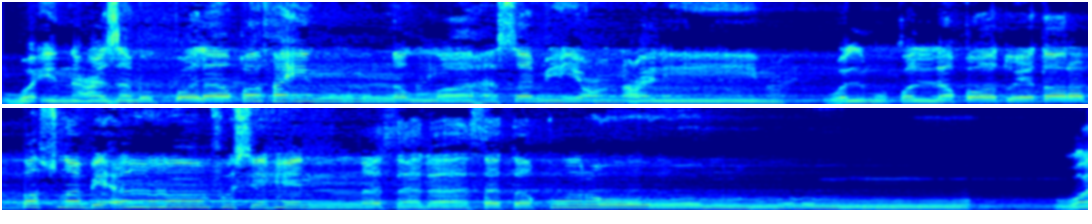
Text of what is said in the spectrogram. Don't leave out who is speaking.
Speaker 1: وإن عزموا الطلاق فإن الله سميع عليم والمطلقات يتربصن بأنفسهن ثلاثة قروء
